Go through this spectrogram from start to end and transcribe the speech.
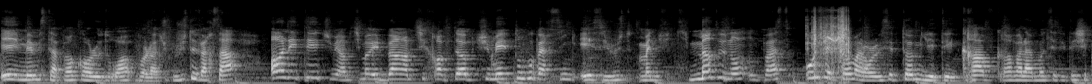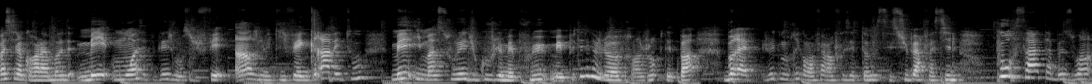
et même si t'as pas encore le droit, voilà, tu peux juste faire ça en été, tu mets un petit maillot de bain, un petit crop top, tu mets ton faux piercing et c'est juste magnifique. Maintenant, on passe au septembre. Alors le septembre, il était grave, grave à la mode cet été. Je sais pas s'il est encore à la mode, mais moi cet été, je m'en suis fait un, je l'ai kiffé grave et tout. Mais il m'a saoulé, du coup, je le mets plus. Mais peut-être que je le referai un jour, peut-être pas. Bref, je vais te montrer comment faire un faux septum. C'est super facile. Pour ça, t'as besoin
